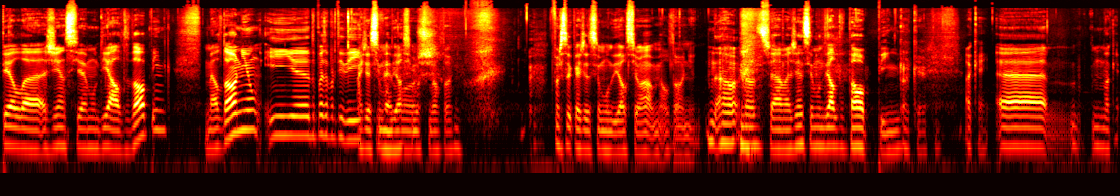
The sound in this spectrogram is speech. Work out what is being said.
pela Agência Mundial de Doping, Meldonium, e depois a partir daí A Agência Mundial tivemos- chama-se Meldónio. Pareceu que a Agência Mundial se chamava Meldónio. Não, não se chama Agência Mundial de Doping. Ok. Ok. ah, ok.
